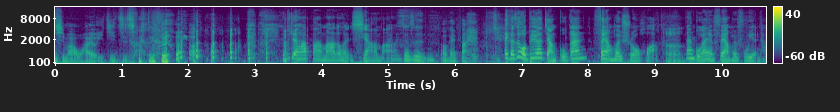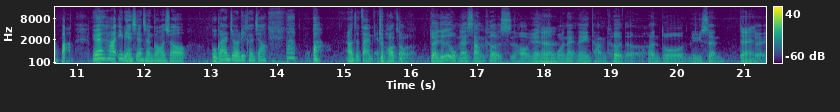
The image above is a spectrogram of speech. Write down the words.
起码我还有一技之长，你不觉得他爸妈都很瞎吗？就是 OK fine。哎、欸，可是我必须要讲，骨干非常会说话，嗯，但骨干也非常会敷衍他爸，因为他一连线成功的时候，骨干就立刻叫爸爸，然后就再也没了，就跑走了。对，就是我们在上课的时候，因为我那那一堂课的很多女生，对。对，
